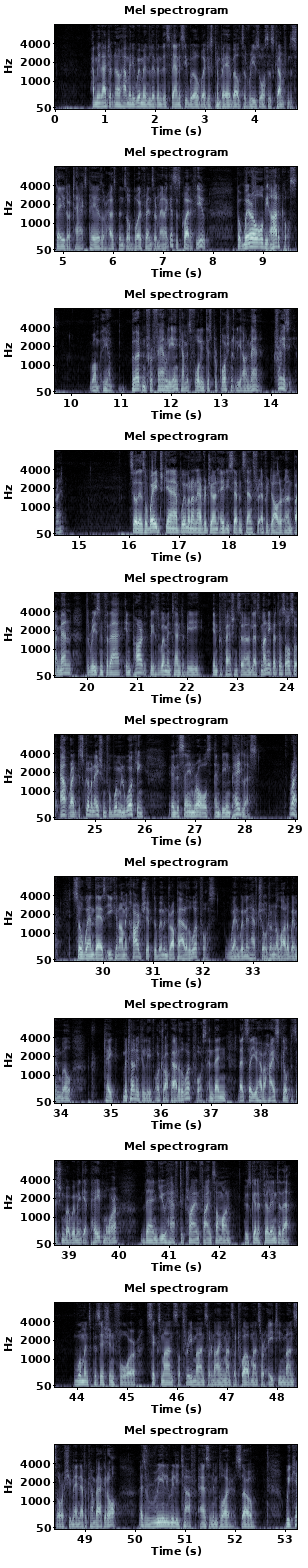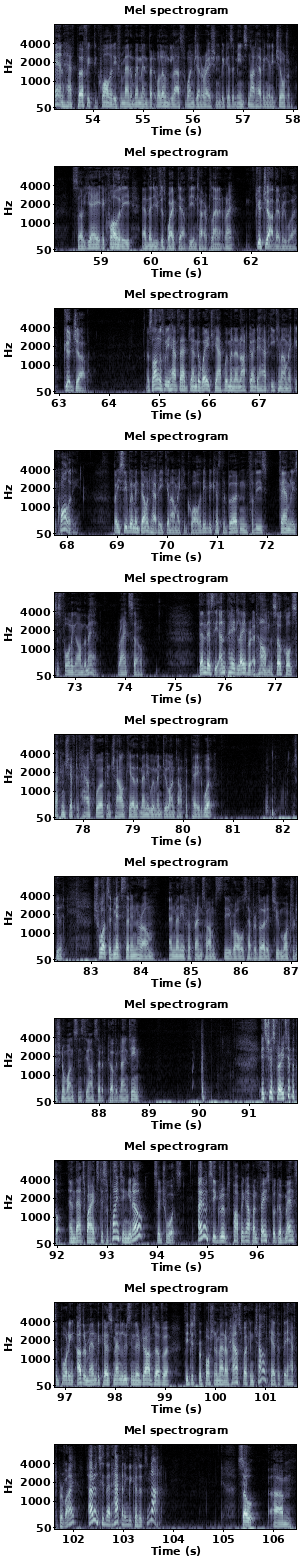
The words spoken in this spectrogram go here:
I mean, I don't know how many women live in this fantasy world where just conveyor belts of resources come from the state or taxpayers or husbands or boyfriends or men. I guess it's quite a few. But where are all the articles? Well, you know, burden for family income is falling disproportionately on men. Crazy, right? So there's a wage gap. Women on average earn 87 cents for every dollar earned by men. The reason for that, in part, is because women tend to be in professions that earn less money, but there's also outright discrimination for women working in the same roles and being paid less. Right. So when there's economic hardship, the women drop out of the workforce. When women have children, a lot of women will take maternity leave or drop out of the workforce. And then let's say you have a high skilled position where women get paid more, then you have to try and find someone who's going to fill into that woman's position for six months or three months or nine months or 12 months or 18 months, or she may never come back at all. That's really, really tough as an employer. So we can have perfect equality for men and women, but it will only last one generation because it means not having any children. So, yay, equality, and then you've just wiped out the entire planet, right? Good job, everyone. Good job. As long as we have that gender wage gap, women are not going to have economic equality. But you see, women don't have economic equality because the burden for these families is falling on the man, right? So, then there's the unpaid labor at home, the so called second shift of housework and childcare that many women do on top of paid work. Excuse me. Schwartz admits that in her home, and many of her friends' homes, the roles have reverted to more traditional ones since the onset of COVID 19. It's just very typical, and that's why it's disappointing, you know? said Schwartz. I don't see groups popping up on Facebook of men supporting other men because men losing their jobs over the disproportionate amount of housework and childcare that they have to provide. I don't see that happening because it's not. So, um,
